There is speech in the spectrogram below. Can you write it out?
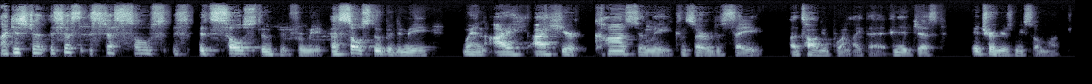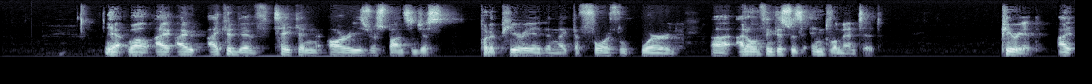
like it's just it's just it's just so it's, it's so stupid for me. It's so stupid to me when i i hear constantly conservatives say a talking point like that and it just it triggers me so much yeah well i i, I could have taken ari's response and just put a period in like the fourth word. Uh, I don't think this was implemented. Period. I,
